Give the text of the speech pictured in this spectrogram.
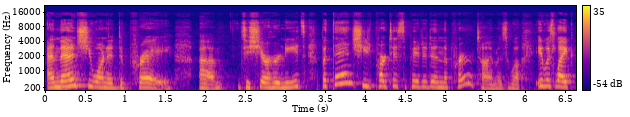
And then she wanted to pray um, to share her needs, but then she participated in the prayer time as well. It was like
